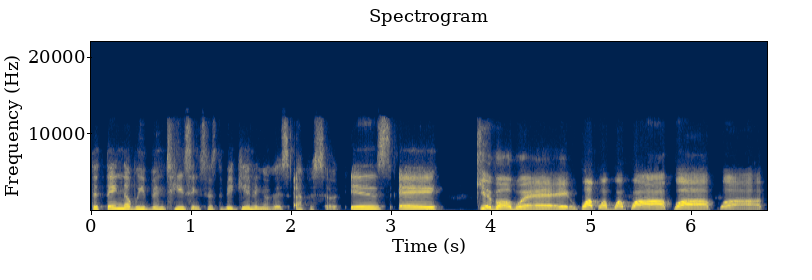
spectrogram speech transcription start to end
the thing that we've been teasing since the beginning of this episode is a giveaway. Wop, wop, wop, wop, wop, wop.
